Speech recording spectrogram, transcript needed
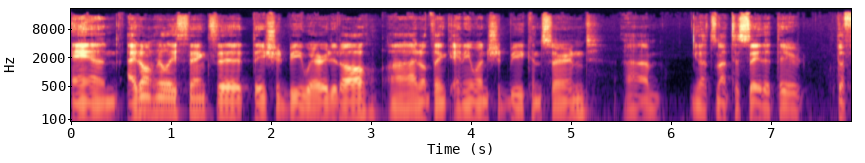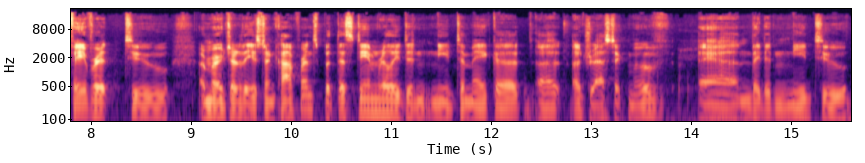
And I don't really think that they should be worried at all. Uh, I don't think anyone should be concerned. Um, that's not to say that they're the favorite to emerge out of the Eastern Conference, but this team really didn't need to make a, a, a drastic move, and they didn't need to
